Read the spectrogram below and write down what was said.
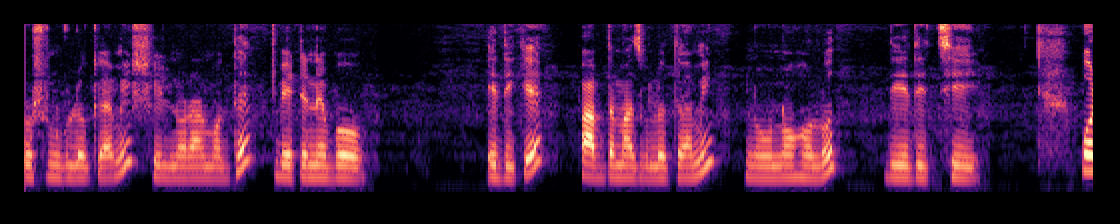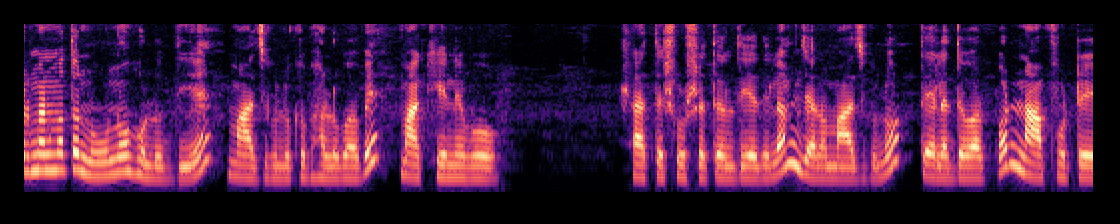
রসুনগুলোকে আমি শিলনোড়ার মধ্যে বেটে নেব। এদিকে পাবদা মাছগুলোতে আমি নুন ও হলুদ দিয়ে দিচ্ছি। পরিমাণ মতো নুন ও হলুদ দিয়ে মাছগুলোকে ভালোভাবে মাখিয়ে নেব। সাথে সর্ষে তেল দিয়ে দিলাম যেন মাছগুলো তেলে দেওয়ার পর না ফোটে।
